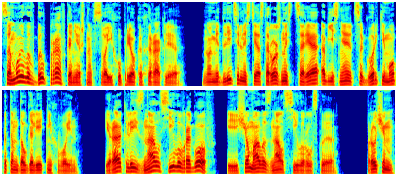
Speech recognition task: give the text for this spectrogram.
Самойлов был прав, конечно, в своих упреках Ираклию, но медлительность и осторожность царя объясняются горьким опытом долголетних войн. Ираклий знал силу врагов и еще мало знал силу русскую. Впрочем,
